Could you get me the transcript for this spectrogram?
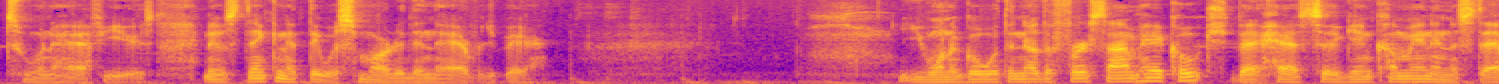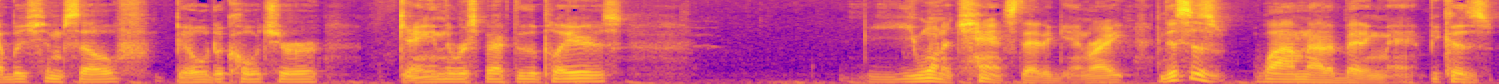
two and a half years. And it was thinking that they were smarter than the average bear. You want to go with another first time head coach that has to again come in and establish himself, build a culture, gain the respect of the players. You want to chance that again, right? This is why I'm not a betting man because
